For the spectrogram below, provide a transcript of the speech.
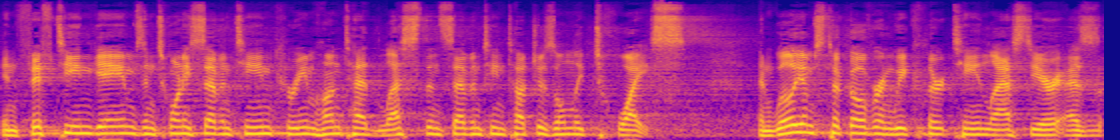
In 15 games in 2017, Kareem Hunt had less than 17 touches only twice. And Williams took over in week 13 last year as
